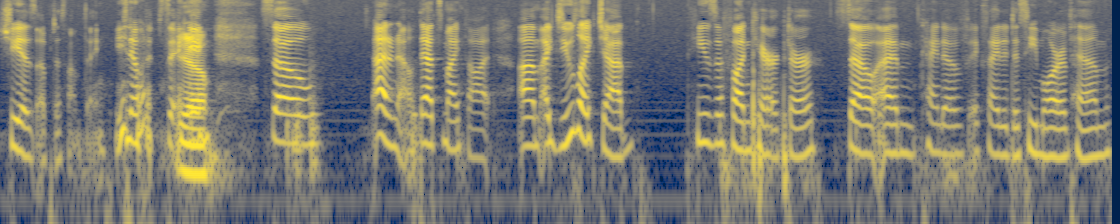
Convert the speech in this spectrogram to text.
she is up to something. You know what I'm saying? Yeah. So, I don't know. That's my thought. Um, I do like Jeb. He's a fun character. So I'm kind of excited to see more of him,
